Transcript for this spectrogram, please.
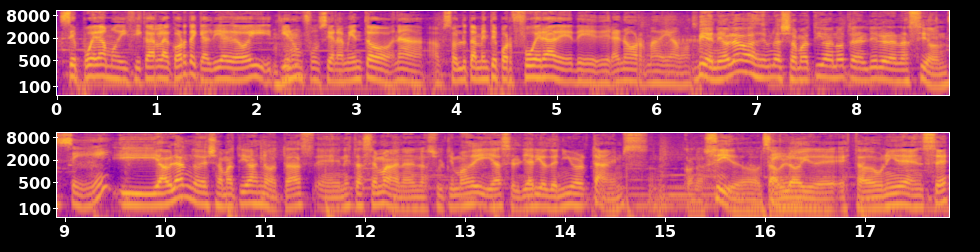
se pueda modificar la Corte, que al día de hoy tiene un funcionamiento, nada, absolutamente por fuera de, de- de la norma, digamos. Bien, y hablabas de una llamativa nota en el diario La Nación. Sí. Y hablando de llamativas notas, en esta semana, en los últimos días, el diario The New York Times, conocido Sí. tabloide estadounidense,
